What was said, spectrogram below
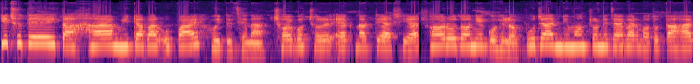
কিছুতেই তাহা মিটাবার উপায় হইতেছে না। ছয় বছরের এক নাট্যে আসিয়া সরদনে গহিল পূজার নিমন্ত্রণে যাইবার মতো তাহার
